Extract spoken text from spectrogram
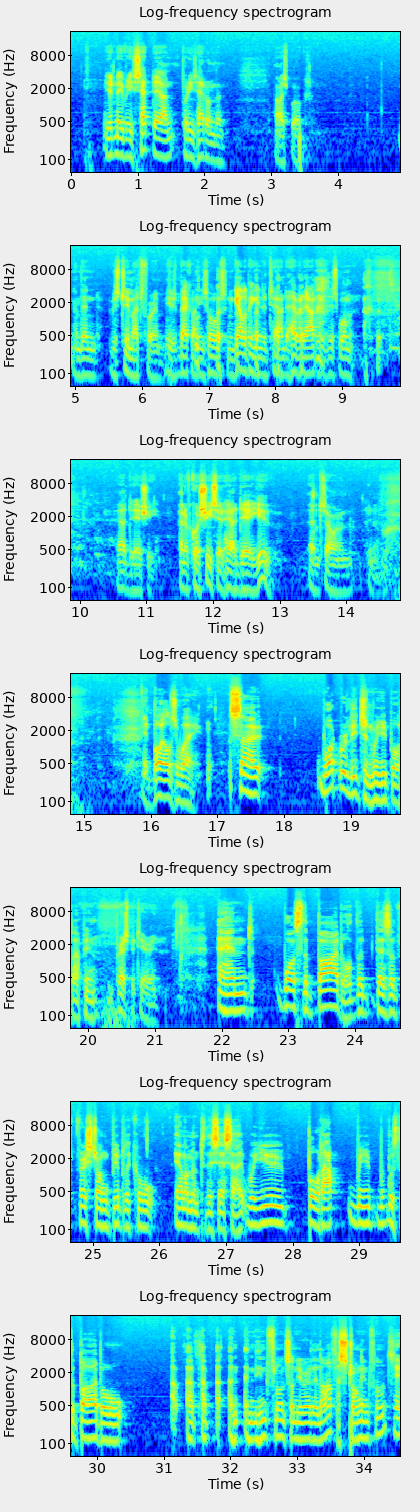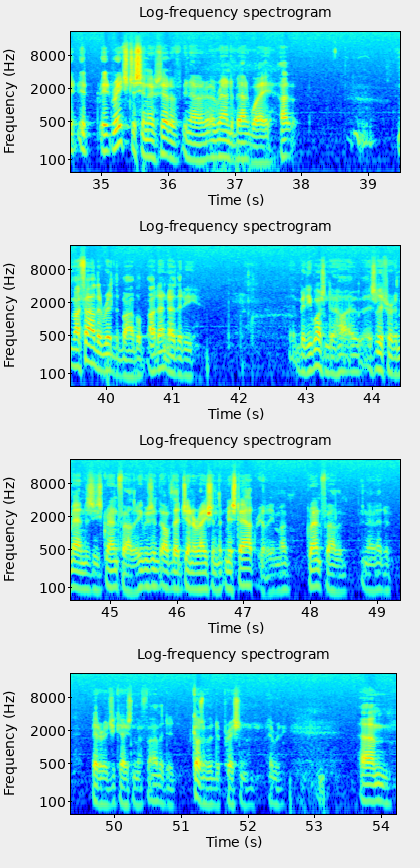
He didn't even, he sat down, put his hat on the icebox, and then it was too much for him. He was back on his horse and galloping into town to have it out with this woman. How dare she? And of course, she said, How dare you? And so on. And, you know, it boils away. So, what religion were you brought up in? Presbyterian. And was the Bible, the, there's a very strong biblical element to this essay. Were you brought up? You, was the Bible a, a, a, an influence on your early life, a strong influence? It, it, it reached us in a sort of, you know, a roundabout way. I, my father read the Bible. I don't know that he, but he wasn't high, as literate a man as his grandfather. He was in, of that generation that missed out, really. My grandfather, you know, had a better education than my father did because of the depression and everything. Um,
